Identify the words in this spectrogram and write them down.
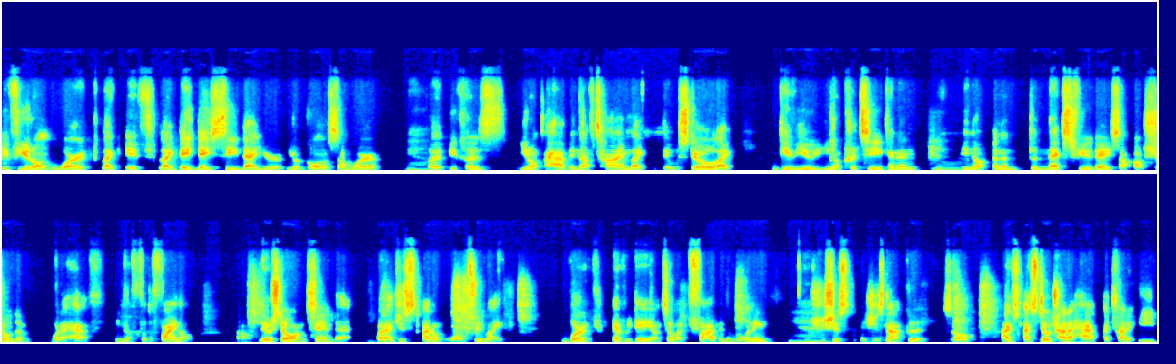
if you don't work like if like they they see that you're you're going somewhere Yeah. but because you don't have enough time like they will still like give you you know critique and then you know and then the next few days i'll, I'll show them what i have you know for the final uh, they will still understand that but i just i don't want to like work every day until like five in the morning Yeah. it's just it's just not good so i i still try to have i try to eat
